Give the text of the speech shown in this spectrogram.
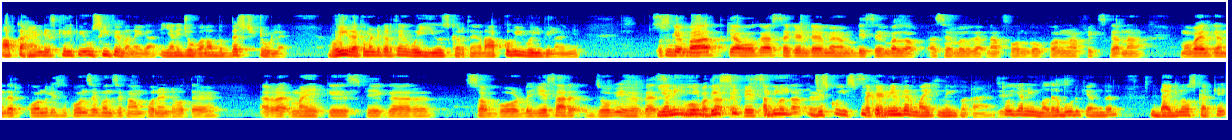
आपका हैंड स्किल भी उसी पे बनेगा यानी जो one of the best tool है वही रेकमेंड करते हैं वही यूज़ करते हैं और आपको भी वही दिलाएँगे। उसके बाद क्या होगा? सेकेंड डे में हम डिसेंबल असेंबल करना फ़ोन को खोलना फिक्स करना। मोबाइल के अंदर कौन के कौन से कौन से कंपोनेंट होते हैं? माइक स्पीकर सब बोर्ड ये सारे जो भी है बेसिक यानी वो ये बेसिक, बेसिक अभी बताते जिसको स्पीकर रिंगर माइक नहीं पता है तो यानी मदरबोर्ड के अंदर डायग्नोस करके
